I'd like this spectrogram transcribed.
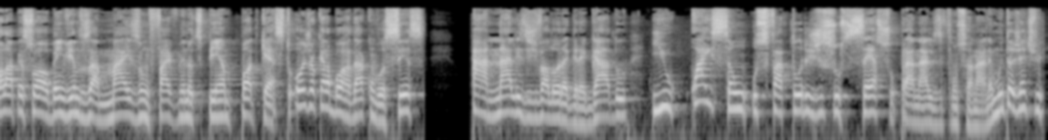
Olá pessoal, bem-vindos a mais um 5 Minutes PM Podcast. Hoje eu quero abordar com vocês a análise de valor agregado e o quais são os fatores de sucesso para a análise funcionar. Né? Muita gente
